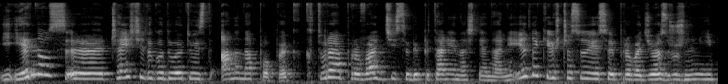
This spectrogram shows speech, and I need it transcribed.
Jedną z y, części tego duetu jest Anna Popek, która prowadzi sobie pytanie na śniadanie. I od jakiegoś czasu je sobie prowadziła z różnymi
